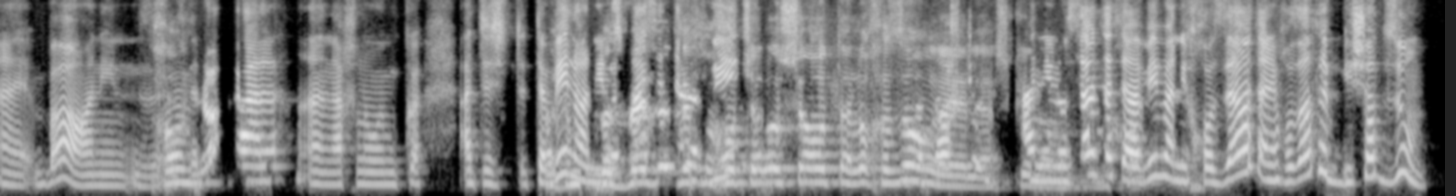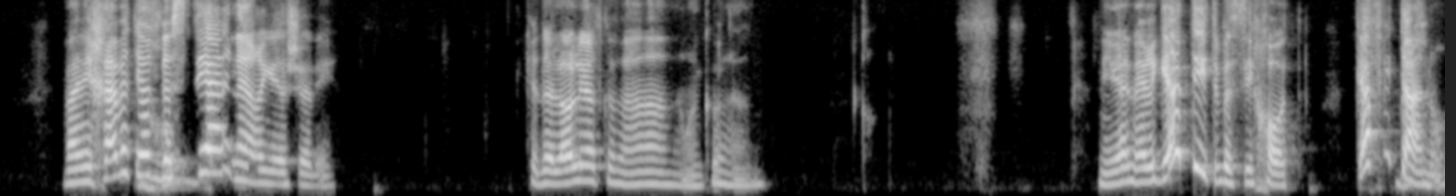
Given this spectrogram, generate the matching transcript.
אה, בוא, אני, נכון. זה, זה לא קל, אנחנו, את, תבינו, אני נוסעת את מבזבזת לפחות שלוש שעות הלוך חזור אה, לאשקלון. אני נוסעת את האביב ואני חוזרת, אני חוזרת לפגישות זום. ואני חייבת להיות נכון. בשיא האנרגיה שלי. כדי לא להיות כזה, אה, מה קורה? נהיה אנרגטית בשיחות, כיף איתנו.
